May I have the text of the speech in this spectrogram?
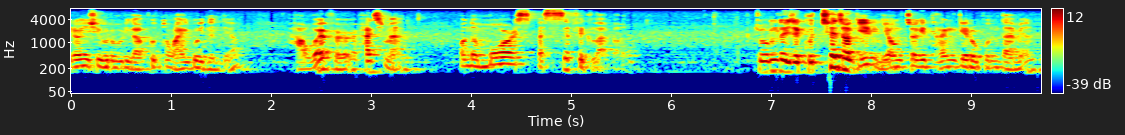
이런 식으로 우리가 보통 알고 있는데요. However, 하지만 on a more specific level, 좀 더 이제 구체적인 영적인 단계로 본다면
